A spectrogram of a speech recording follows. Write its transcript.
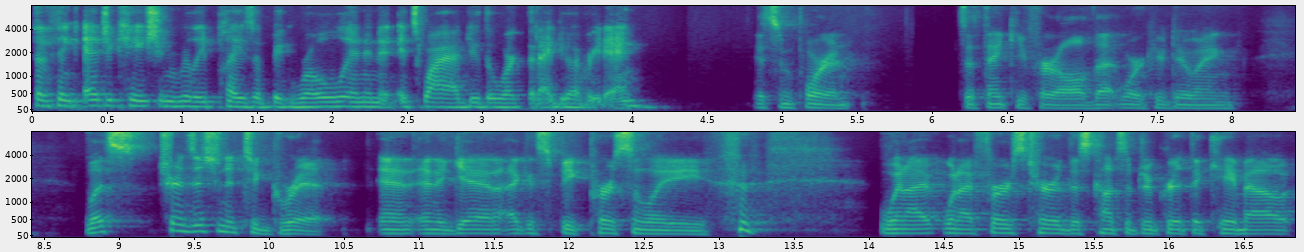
that I think education really plays a big role in, and it's why I do the work that I do every day. It's important. So thank you for all of that work you're doing. Let's transition into grit. And and again, I can speak personally. when I when I first heard this concept of grit that came out,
